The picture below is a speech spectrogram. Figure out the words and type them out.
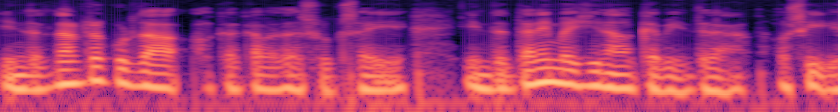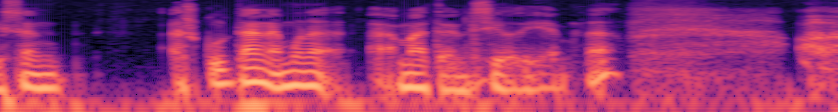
intentant recordar el que acaba de succeir, intentant imaginar el que vindrà, o sigui, sen, escoltant amb, una, amb atenció, diguem-ne, oh,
